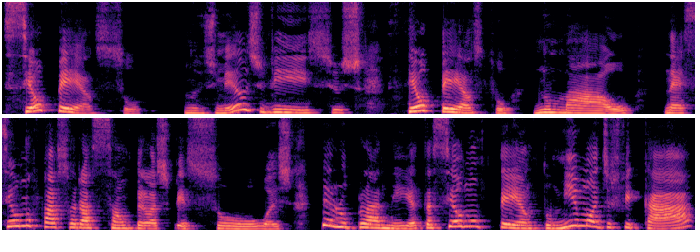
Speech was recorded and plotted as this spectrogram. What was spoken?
Se eu penso nos meus vícios, se eu penso no mal, né? Se eu não faço oração pelas pessoas, pelo planeta, se eu não tento me modificar,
